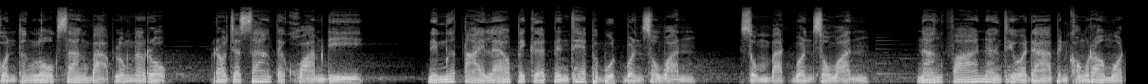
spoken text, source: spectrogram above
คนทั้งโลกสร้างบาปลงนรก เราจะสร้างแต่ความดี ในเมื่อตายแล้วไปเกิดเป็นเทพบุตรบนสวรรค์ สมบัติบนสวรรค์ นางฟ้านางเทวดาเป็นของเราหมด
